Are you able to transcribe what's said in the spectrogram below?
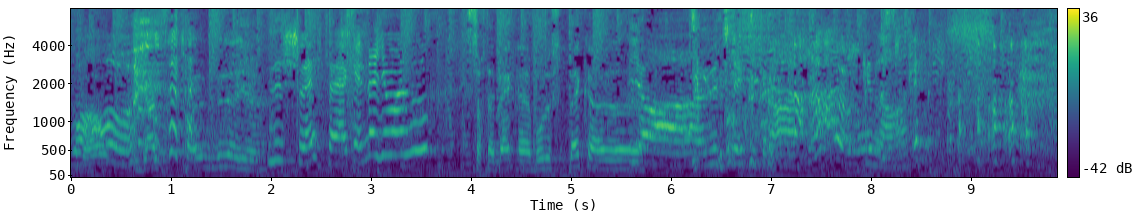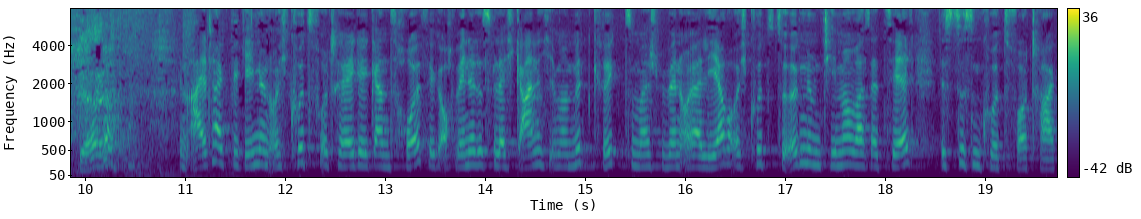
Wow. Die ganz tollen Bilder hier. Nicht schlecht. Erkennt da jemanden? Das ist doch der Beck, äh, Boris Becker. Ja, mit Steffi Graf. Genau. ja. Im Alltag begegnen euch Kurzvorträge ganz häufig, auch wenn ihr das vielleicht gar nicht immer mitkriegt. Zum Beispiel, wenn euer Lehrer euch kurz zu irgendeinem Thema was erzählt, ist das ein Kurzvortrag.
